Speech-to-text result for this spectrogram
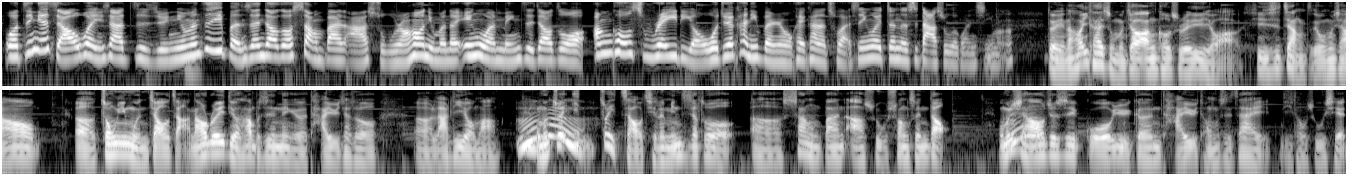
我今天想要问一下志军，你们自己本身叫做上班阿叔，然后你们的英文名字叫做 Uncle's Radio，我觉得看你本人我可以看得出来，是因为真的是大叔的关系吗？对，然后一开始我们叫 Uncle's Radio 啊，其实是这样子，我们想要呃中英文交杂，然后 Radio 它不是那个台语叫做呃 Radio 吗？嗯。我们最一最早期的名字叫做呃上班阿叔双声道。我们就想要就是国语跟台语同时在里头出现，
